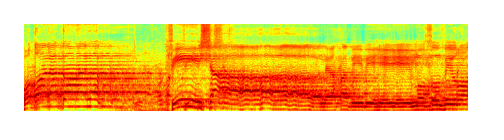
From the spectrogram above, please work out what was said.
وقال تعالى في شان حبيبه مخبرا.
